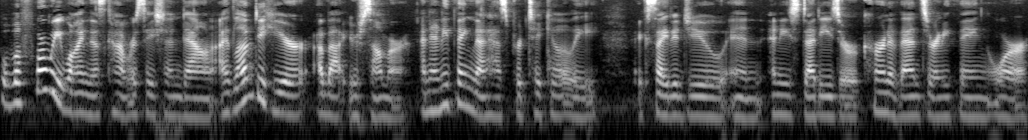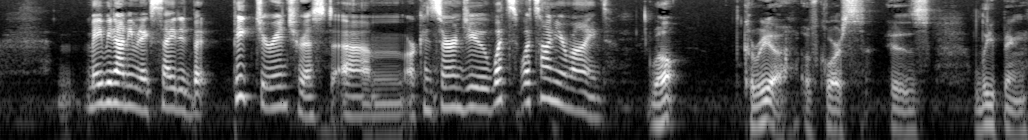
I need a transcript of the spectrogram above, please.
Well, before we wind this conversation down, I'd love to hear about your summer and anything that has particularly excited you in any studies or current events or anything, or maybe not even excited, but piqued your interest um, or concerned you. What's what's on your mind? Well, Korea, of course, is leaping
